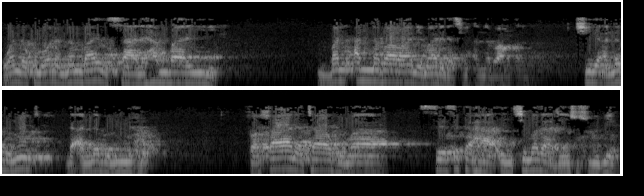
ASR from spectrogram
wanda kuma waɗannan bayin salihan bayi ne ban annabawa ne ma daga cikin annabawan Allah. Shi ne annabi Lut da annabi Nuhu. Fa khanatahuma sai suka ha'inci mazajensu su biyu.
